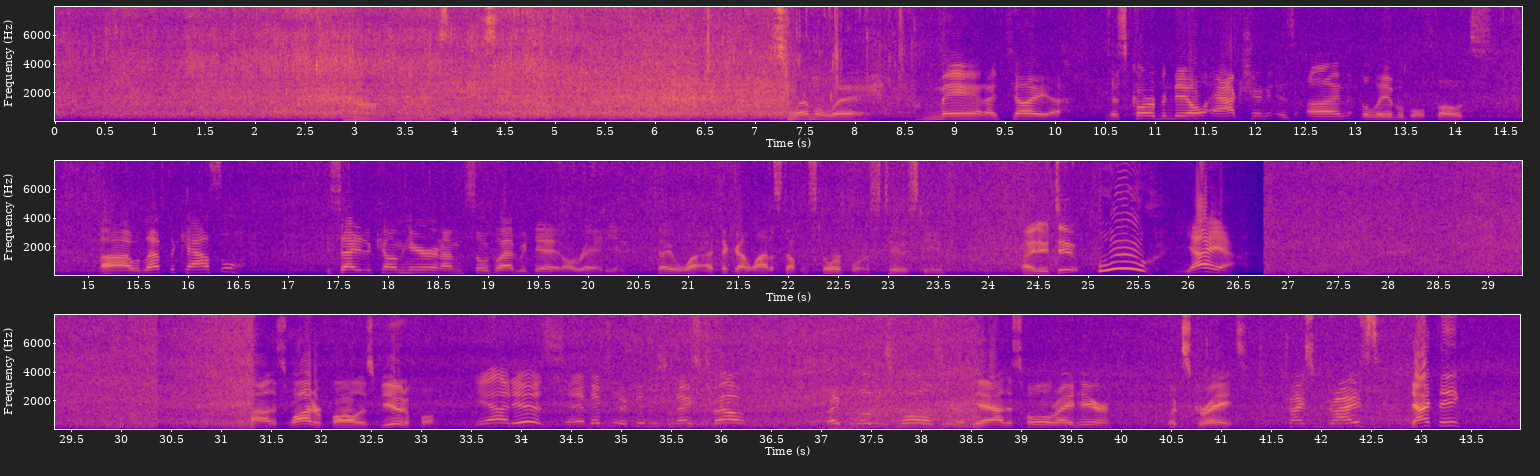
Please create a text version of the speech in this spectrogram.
Swim away. Man, I tell you, this Carbondale action is unbelievable, folks. Uh, we left the castle, decided to come here, and I'm so glad we did already. Tell you what, I think I got a lot of stuff in store for us too, Steve. I do too. Woo! Yeah, yeah. Wow, this waterfall is beautiful. Yeah, it is. I bet you there could be some nice trout right below these falls here. Yeah, this hole right here looks great. Try some dries. Yeah, I think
